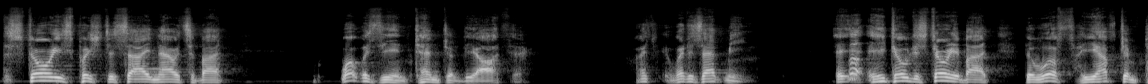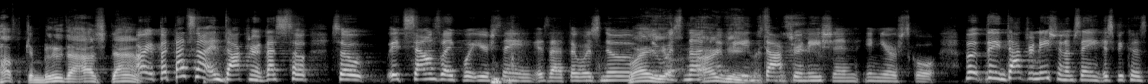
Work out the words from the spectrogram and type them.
the stories pushed aside. Now it's about what was the intent of the author? What, what does that mean? He- Well- he told a story about the wolf. He huffed and puffed and blew the house down. All right, but that's not indoctrinate. That's so. So it sounds like what you're saying is that there was no, there was none of the arguing with me? indoctrination in your school. But the indoctrination I'm saying is because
